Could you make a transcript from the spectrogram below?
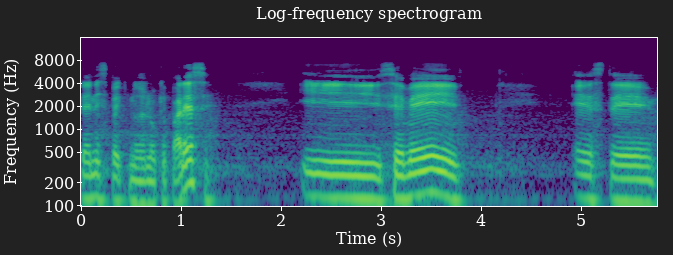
Dennis Peck no es lo que parece. Y se ve este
